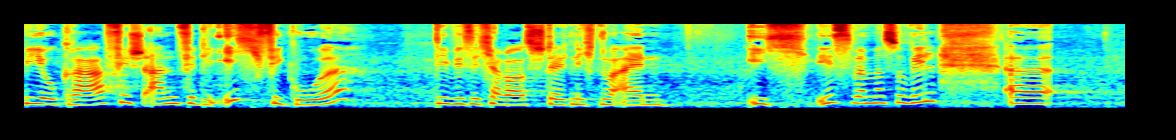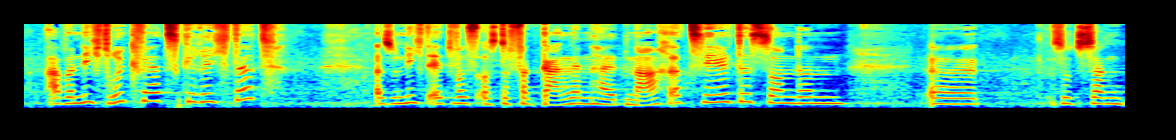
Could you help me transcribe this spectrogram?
biografisch an für die Ich-Figur, die, wie sich herausstellt, nicht nur ein Ich ist, wenn man so will, äh, aber nicht rückwärts gerichtet, also nicht etwas aus der Vergangenheit nacherzähltes, sondern äh, sozusagen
